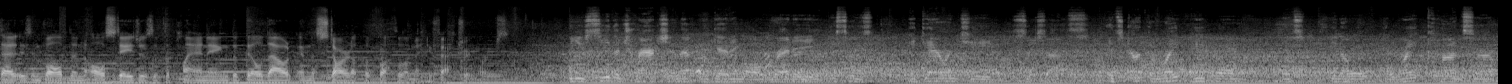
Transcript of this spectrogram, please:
that is involved in all stages of the planning, the build out, and the startup of Buffalo Manufacturing Works. You see the traction that we're getting already. This is a guaranteed success. It's got the right people, it's you know the right concept,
